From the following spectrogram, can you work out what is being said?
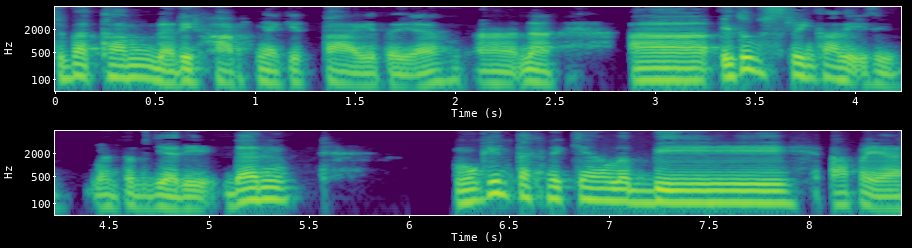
coba come dari heartnya kita gitu ya uh, nah Uh, itu sering kali sih yang terjadi dan mungkin teknik yang lebih apa ya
